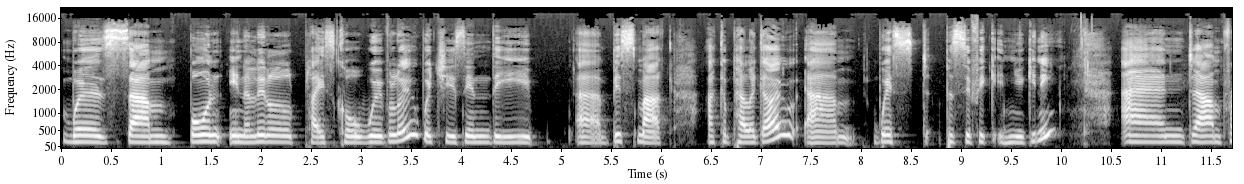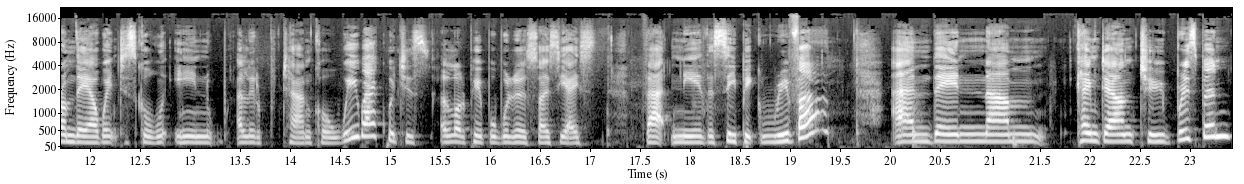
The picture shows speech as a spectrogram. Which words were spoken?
was um, born in a little place called Woovaloo, which is in the uh, Bismarck Archipelago, um, West Pacific in New Guinea. And um, from there, I went to school in a little town called Wewak, which is a lot of people would associate that near the Sepik River. And then um, came down to Brisbane,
